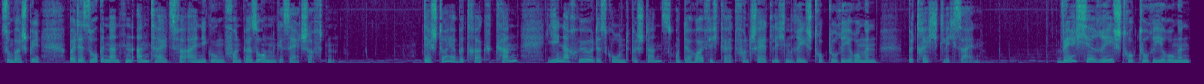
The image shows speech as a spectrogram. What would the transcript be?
zum Beispiel bei der sogenannten Anteilsvereinigung von Personengesellschaften. Der Steuerbetrag kann, je nach Höhe des Grundbestands und der Häufigkeit von schädlichen Restrukturierungen, beträchtlich sein. Welche Restrukturierungen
